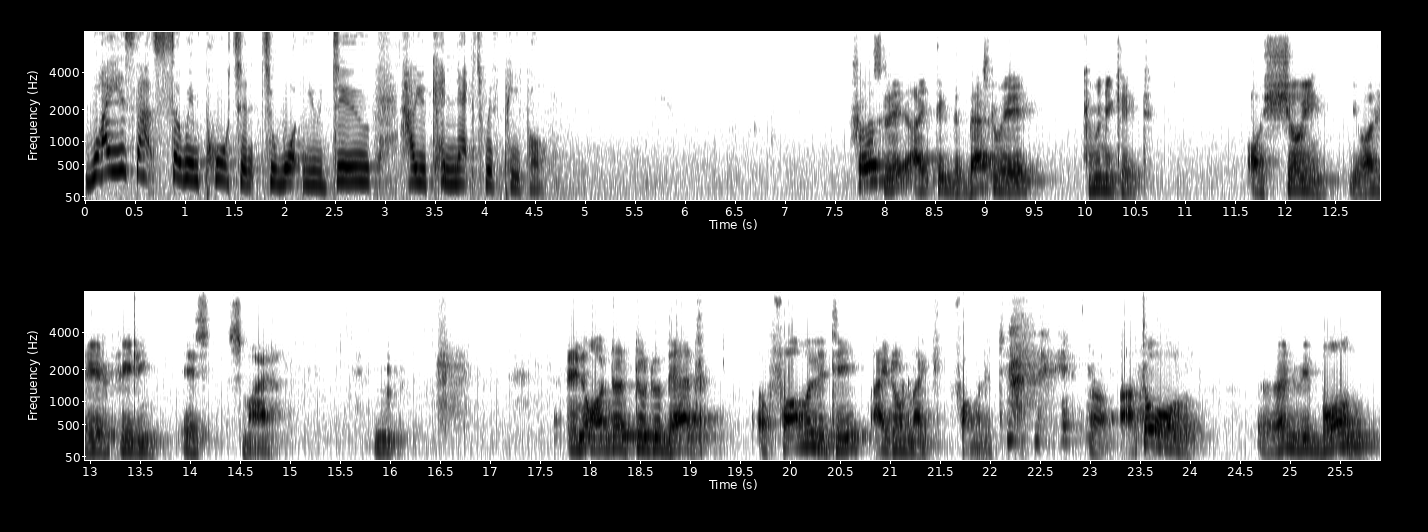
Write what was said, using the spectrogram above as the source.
Why is that so important to what you do, how you connect with people? Firstly, I think the best way communicate or showing your real feeling is smile. In order to do that, formality, I don't like formality. uh, at all, when we born,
